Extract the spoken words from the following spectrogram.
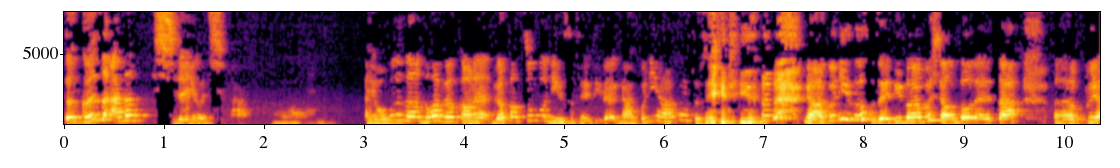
搿搿是阿拉系的一个奇葩。哦。哎呀，我那个，侬也勿要讲了，勿要讲中国人十三点了，外国人也蛮十三点。外国人都十三点，侬还没想到嘞啥？呃，半夜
